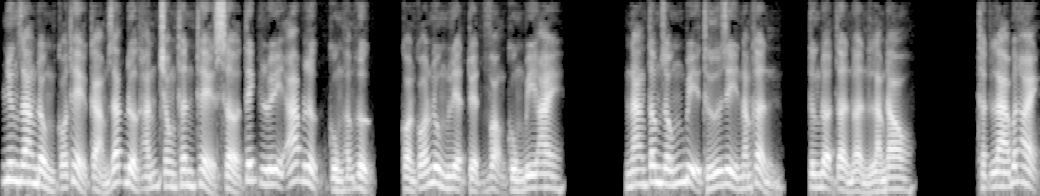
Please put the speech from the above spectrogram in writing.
nhưng Giang Đồng có thể cảm giác được hắn trong thân thể sở tích lũy áp lực cùng hâm hực, còn có nùng liệt tuyệt vọng cùng bi ai. Nàng tâm giống bị thứ gì nắm khẩn, từng đợt tẩn ẩn làm đau. Thật là bất hạnh.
